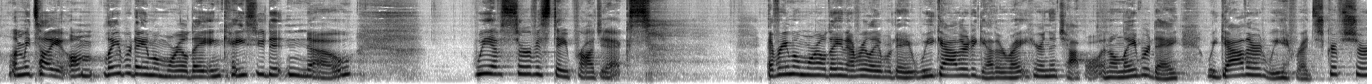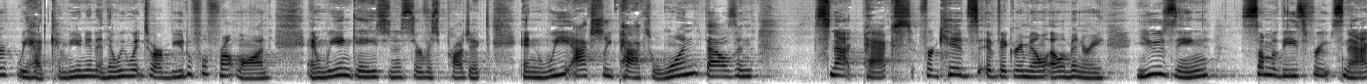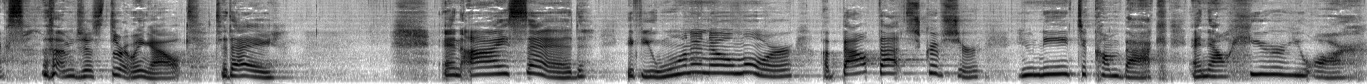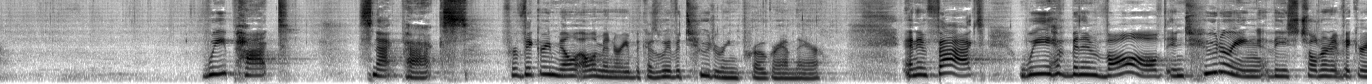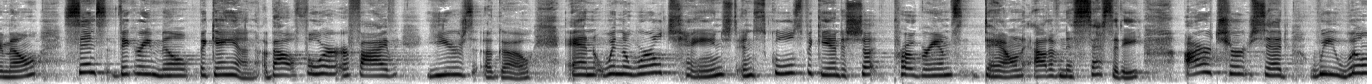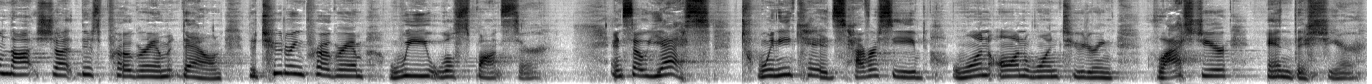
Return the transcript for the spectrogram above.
Let me tell you, on Labor Day and Memorial Day, in case you didn't know, we have service day projects. Every Memorial Day and every Labor Day, we gather together right here in the chapel. And on Labor Day, we gathered, we read scripture, we had communion, and then we went to our beautiful front lawn and we engaged in a service project. And we actually packed 1,000 snack packs for kids at Vickery Mill Elementary using some of these fruit snacks that I'm just throwing out today. And I said, if you want to know more about that scripture, you need to come back. And now here you are. We packed snack packs for Vickery Mill Elementary because we have a tutoring program there. And in fact, we have been involved in tutoring these children at Vickery Mill since Vickery Mill began about four or five years ago. And when the world changed and schools began to shut programs down out of necessity, our church said, We will not shut this program down. The tutoring program we will sponsor. And so, yes, 20 kids have received one on one tutoring last year and this year.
